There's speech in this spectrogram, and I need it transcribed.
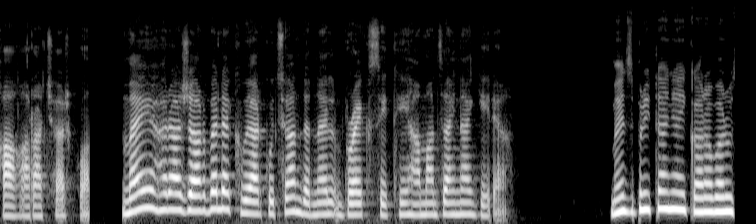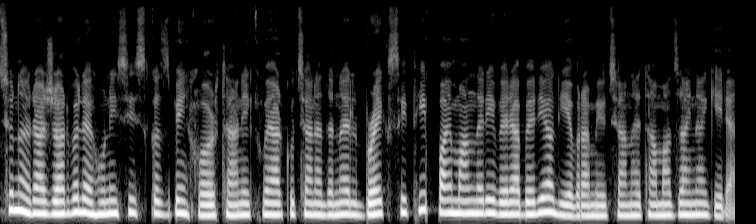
խաղ առաջարկում։ Մեյը հրաժարվել է քվեարկության դնել Brexit-ի համաձայնագիրը։ Մեծ Բրիտանիայի կառավարությունը հրաժարվել է հունիսի սկզբին խորհրդանի քվեարկությանը դնել Brexit-ի պայմանների վերաբերյալ Եվրամիության հետ համաձայնագիրը։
